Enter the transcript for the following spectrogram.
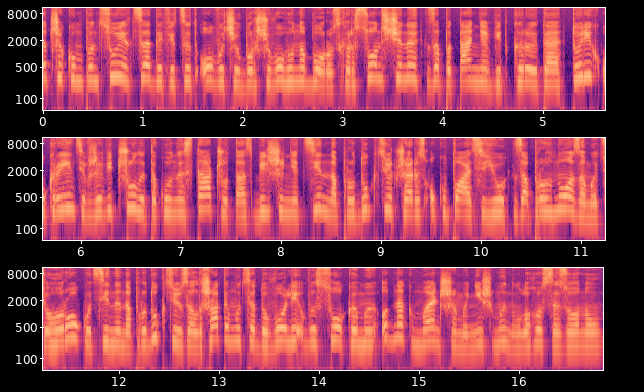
Та чи компенсує це дефіцит овочів борщового набору з Херсонщини? Запитання відкрите. Торік українці вже відчули таку нестачу та збільшення цін на продукцію через окупацію. За прогнозами цього року ціни на продукцію залишатимуться доволі високими, однак меншими ніж минулого сезону.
